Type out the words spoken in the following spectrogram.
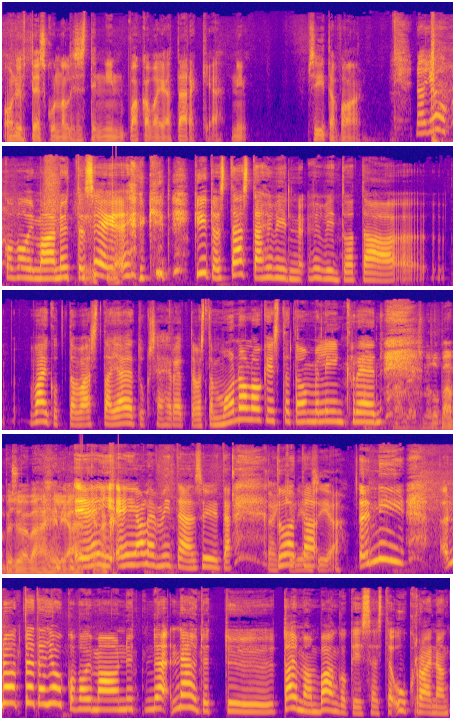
on yhteiskunnallisesti niin vakava ja tärkeä, niin siitä vaan. No joukkovoimaa nyt. Se, kiitos tästä hyvin, hyvin tuota, vaikuttavasta ja ajatuksen herättävästä monologista, Tommi Lindgren. Anteeksi, mä lupaan pysyä vähän hiljaa Ei, ei ole mitään syytä. Kaikki tuota, asiaa. Niin, no tätä joukkovoimaa on nyt nä- näytetty Taimaan Bangkokissa ja sitten Ukrainan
